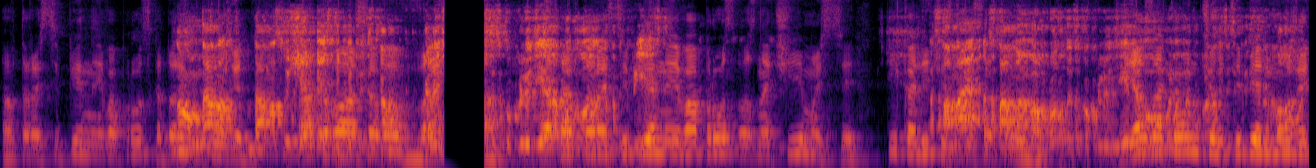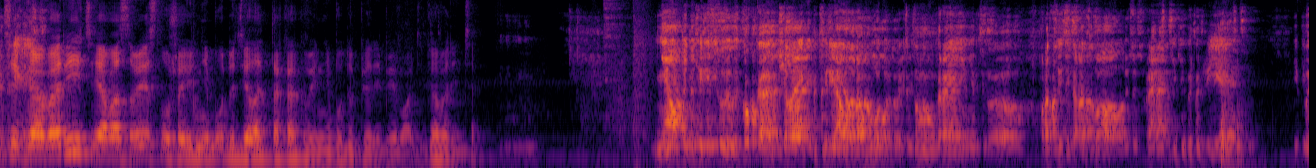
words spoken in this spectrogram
А второстепенный вопрос, который Ну, уходит в данном случае, от вашего вранья. Это второстепенный вопрос о значимости и количестве Основная, основной сотрудников. вопрос, это сколько людей Я закончил, теперь можете говорить, я вас выслушаю, не буду делать так, как вы, не буду перебивать. Говорите. Меня вот интересует, сколько человек потеряло работу то есть, на Украине в, в процессе развала, то есть украинских предприятий, и по-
